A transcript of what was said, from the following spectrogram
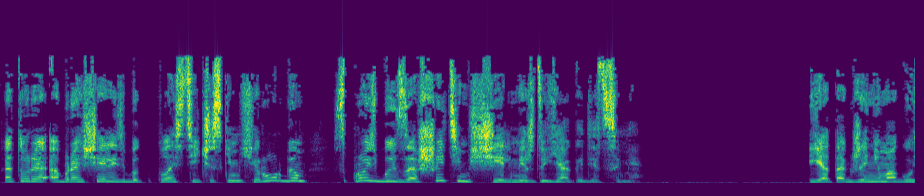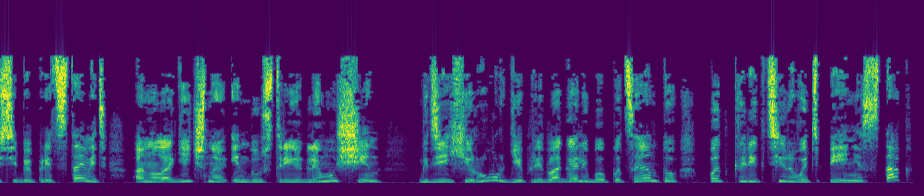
которые обращались бы к пластическим хирургам с просьбой зашить им щель между ягодицами. Я также не могу себе представить аналогичную индустрию для мужчин, где хирурги предлагали бы пациенту подкорректировать пенис так,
